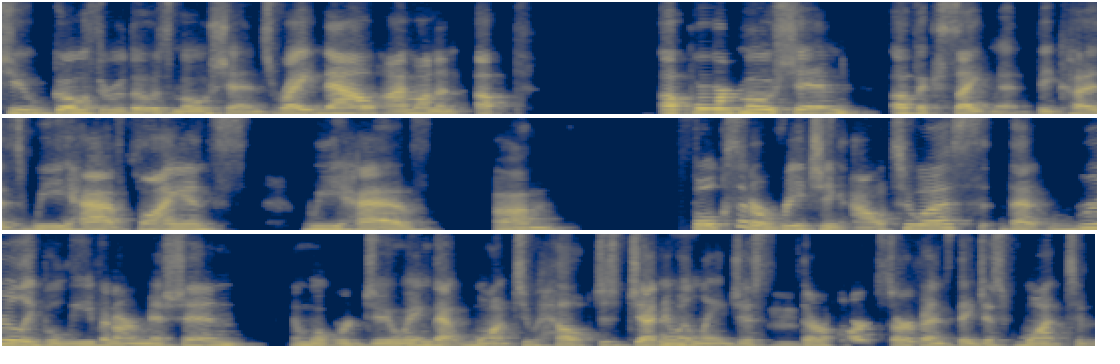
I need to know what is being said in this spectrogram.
to go through those motions. Right now, I'm on an up upward motion of excitement because we have clients, we have um, folks that are reaching out to us that really believe in our mission and what we're doing that want to help just genuinely just mm. their heart servants they just want to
